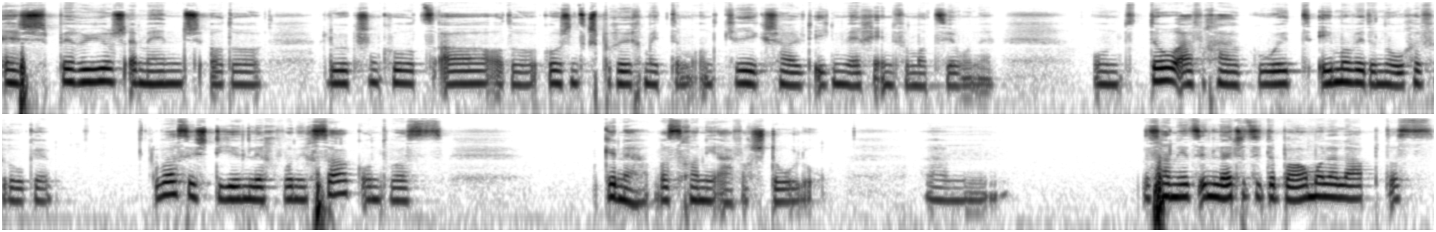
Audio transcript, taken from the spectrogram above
hast, berührst einen Menschen oder schaust ihn kurz an oder gehst ins Gespräch mit ihm und kriegst halt irgendwelche Informationen. Und da einfach auch gut immer wieder nachfragen. Was ist dienlich, was ich sage und was, genau, was kann ich einfach stehen lassen. Ähm, das habe ich jetzt in letzter Zeit ein paar Mal erlebt, dass,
